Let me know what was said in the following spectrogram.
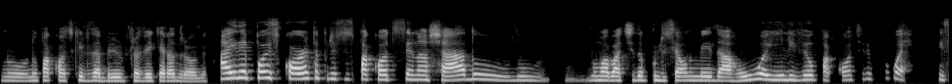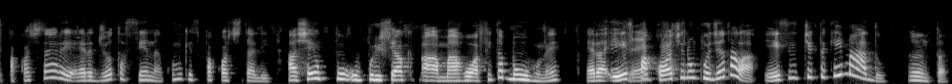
No, no pacote que eles abriram para ver que era droga. Aí depois corta para esses pacotes sendo achados no- numa batida policial no meio da rua e ele vê o pacote e ele fala, ué, esse pacote era, era de outra cena, como que esse pacote tá ali? Achei o, o policial que amarrou a fita burro, né? Era Pois esse é. pacote não podia estar lá, esse tinha que ter queimado, anta,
